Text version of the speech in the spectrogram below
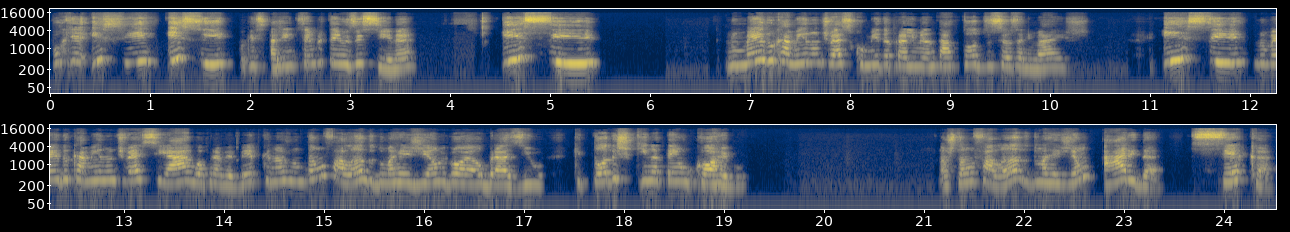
Porque e se, e se, porque a gente sempre tem os e se, né? E se no meio do caminho não tivesse comida para alimentar todos os seus animais? E se no meio do caminho não tivesse água para beber? Porque nós não estamos falando de uma região igual é o Brasil, que toda esquina tem um córrego. Nós estamos falando de uma região árida, seca.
